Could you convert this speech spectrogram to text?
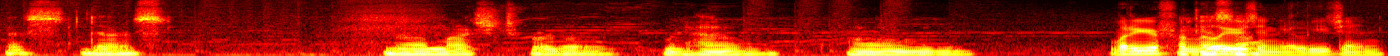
guess there's not much for the we have. Um, What are your familiars in your legion?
